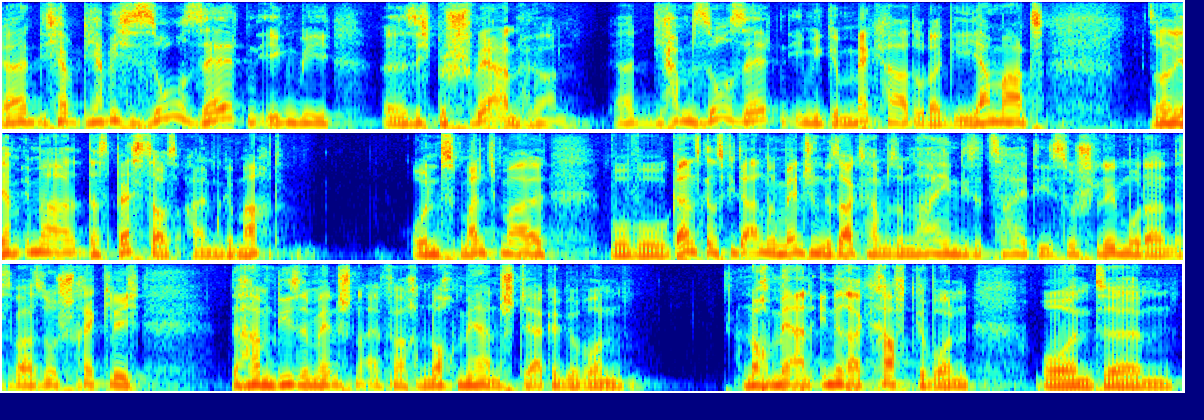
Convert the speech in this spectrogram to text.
Ja, die habe die hab ich so selten irgendwie äh, sich beschweren hören. Ja, die haben so selten irgendwie gemeckert oder gejammert, sondern die haben immer das Beste aus allem gemacht. Und manchmal, wo, wo ganz, ganz viele andere Menschen gesagt haben, so nein, diese Zeit, die ist so schlimm oder das war so schrecklich, da haben diese Menschen einfach noch mehr an Stärke gewonnen, noch mehr an innerer Kraft gewonnen. Und ähm,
